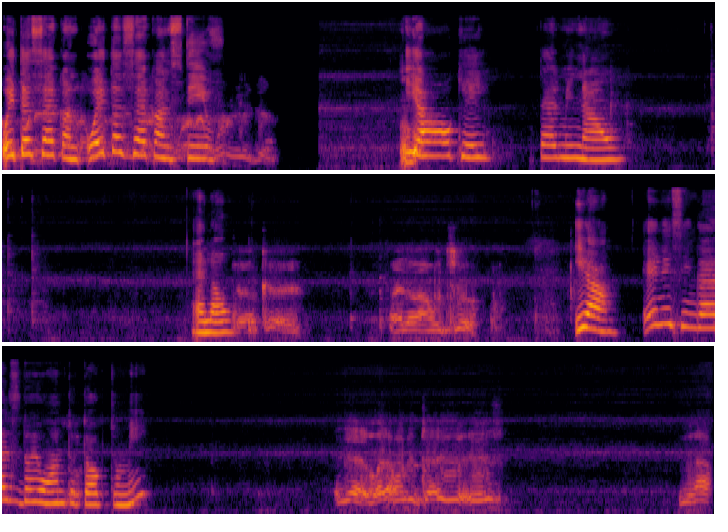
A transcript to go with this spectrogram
Wait a second. Wait a second, Steve. warning you again. Yeah, okay. Tell me now. Hello. Okay. Hello, I'm with you. Yeah. Anything else do you want to talk to me? Yeah, what I want to tell you is you have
